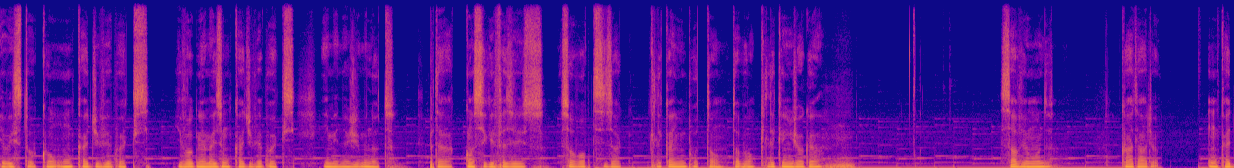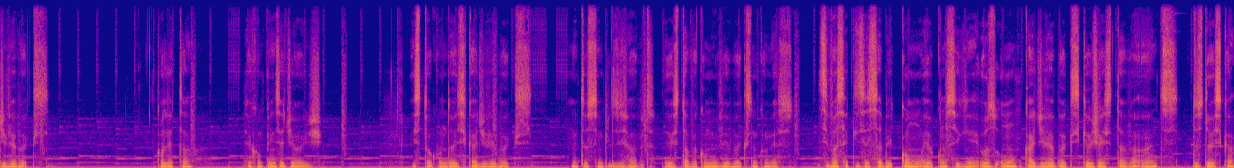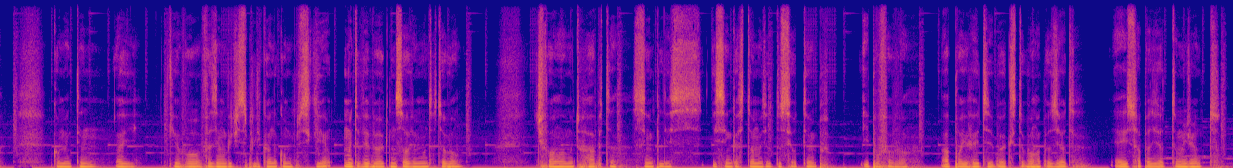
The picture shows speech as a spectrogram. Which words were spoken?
Eu estou com 1k de V-Bucks e vou ganhar mais 1k de V-Bucks em menos de um minuto. Para conseguir fazer isso, eu só vou precisar clicar em um botão, tá bom? Clica em jogar. Salve o mundo. Caralho, 1k de V-Bucks. Coletar. Recompensa de hoje. Estou com 2k de V-Bucks. Muito simples e rápido. Eu estava com mil V-Bucks no começo. Se você quiser saber como eu consegui os 1k de V-Bucks que eu já estava antes dos 2k, comentem aí. Que eu vou fazer um vídeo explicando como conseguir muito V-Bucks no Salve Mundo, tá bom? De forma muito rápida, simples e sem gastar muito do seu tempo. E por favor, apoie o Rede V-Bucks, tá bom rapaziada? É isso rapaziada, tamo junto.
